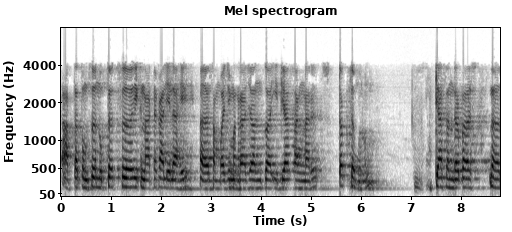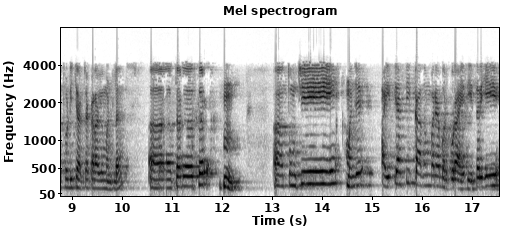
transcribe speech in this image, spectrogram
आता तुमचं नुकतंच एक नाटक आलेलं आहे संभाजी महाराजांचा इतिहास सांगणारं तख्त म्हणून. त्या संदर्भात थोडी चर्चा करावी म्हटलं. तर सर हं. अं, तुमची म्हणजे ऐतिहासिक कादंबऱ्या भरपूर आहेत. इतर ही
